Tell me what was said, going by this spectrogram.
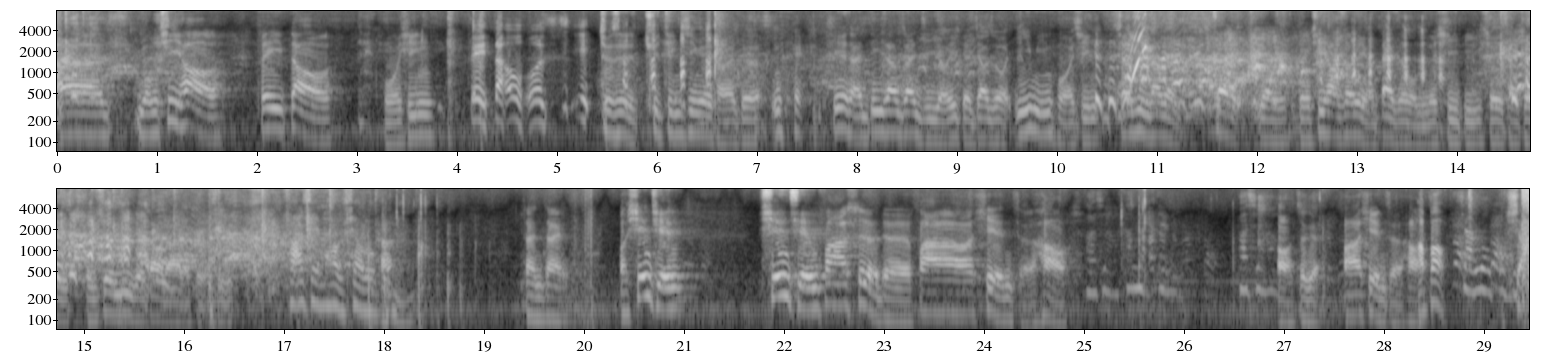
呃，勇气号飞到火星，飞到火星。就是去听新乐团的歌，因为新乐团第一张专辑有一个叫做《移民火星》，相信他们在勇勇气号上面有带着我们的 CD，所以才可以很顺利的到达了火星。发现号下落不明。站在哦先前先前发射的发现者号发现他们发现哦，这个发现者号阿豹，下落不明。下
